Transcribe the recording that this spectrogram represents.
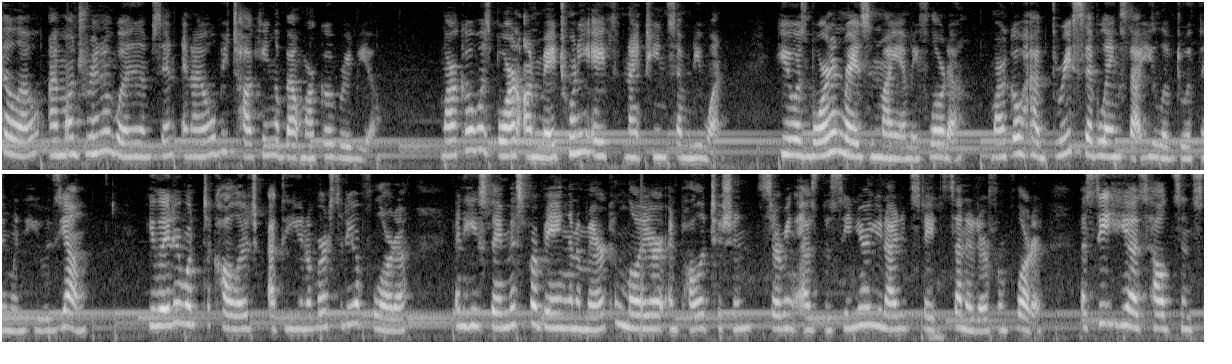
Hello, I'm Audrina Williamson, and I will be talking about Marco Rubio. Marco was born on May 28, 1971. He was born and raised in Miami, Florida. Marco had three siblings that he lived with when he was young. He later went to college at the University of Florida, and he's famous for being an American lawyer and politician serving as the senior United States Senator from Florida, a seat he has held since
